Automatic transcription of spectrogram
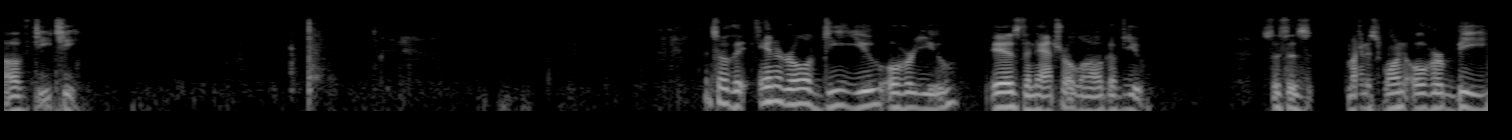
of dt. And so the integral of du over u is the natural log of u. So this is minus 1 over b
